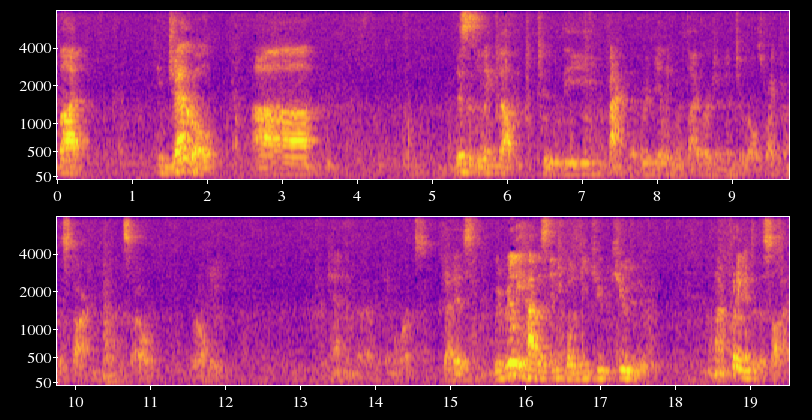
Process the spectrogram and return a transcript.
but, in general, uh, this is linked up to the fact that we're dealing with divergent integrals right from the start. And so we're only pretending that everything works. That is, we really have this integral d cubed q to do. And I'm putting it to the side.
